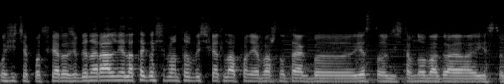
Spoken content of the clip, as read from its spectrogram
Musicie potwierdzać. Generalnie dlatego się wam to wyświetla, ponieważ no to jakby jest to gdzieś tam nowa gra, jest to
